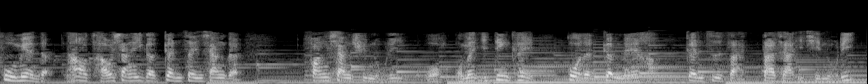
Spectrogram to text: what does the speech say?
负面的，然后朝向一个更正向的方向去努力。我我们一定可以过得更美好、更自在。大家一起努力。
